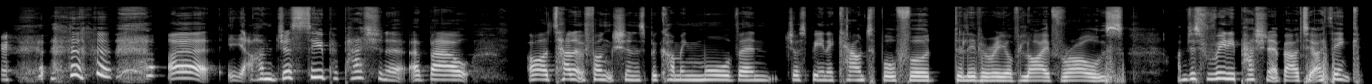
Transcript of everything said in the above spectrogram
uh, yeah, I'm just super passionate about our talent functions becoming more than just being accountable for delivery of live roles. I'm just really passionate about it. I think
